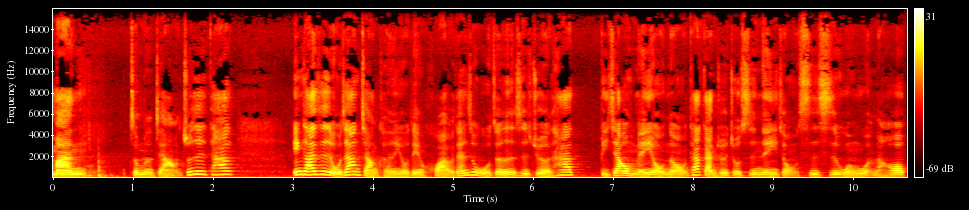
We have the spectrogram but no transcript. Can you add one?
蛮。怎么讲？就是他应该是我这样讲，可能有点坏，但是我真的是觉得他比较没有那种，他感觉就是那一种斯斯文文，然后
